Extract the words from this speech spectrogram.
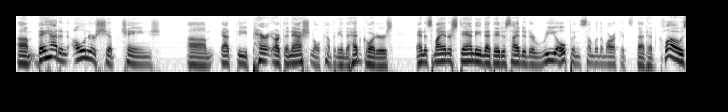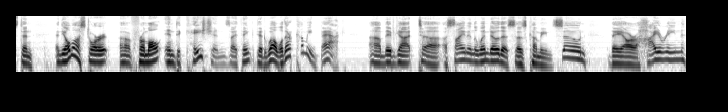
Um, they had an ownership change um, at the parent or at the national company in the headquarters, and it's my understanding that they decided to reopen some of the markets that had closed. And and the Omaha store, uh, from all indications, I think did well. Well, they're coming back. Um, they've got uh, a sign in the window that says "coming soon." They are hiring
